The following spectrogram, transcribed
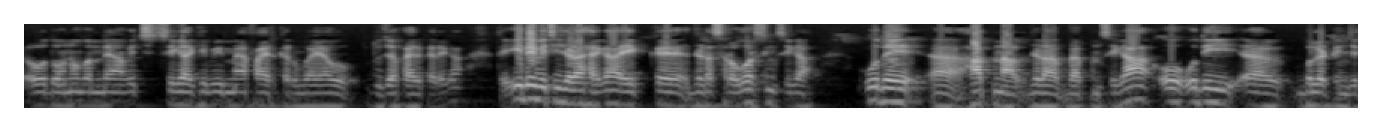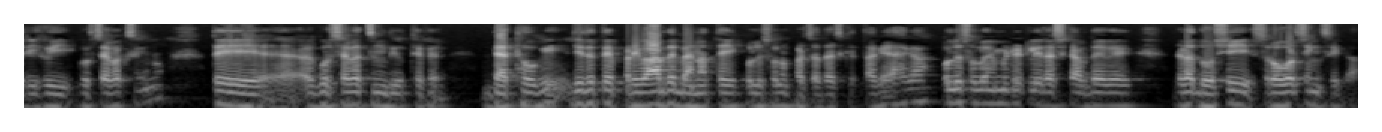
ਉਹ ਦੋਨੋਂ ਬੰਦਿਆਂ ਵਿੱਚ ਸੀਗਾ ਕਿ ਵੀ ਮੈਂ ਫਾਇਰ ਕਰੂੰਗਾ ਜਾਂ ਉਹ ਦੂਜਾ ਫਾਇਰ ਕਰੇਗਾ। ਤੇ ਇਹਦੇ ਵਿੱਚ ਹੀ ਜਿਹੜਾ ਹੈਗਾ ਇੱਕ ਜਿਹੜਾ ਸਰੋਵਰ ਸਿੰਘ ਸੀਗਾ ਉਹਦੇ ਹੱਥ ਨਾਲ ਜਿਹੜਾ ਵੈਪਨ ਸੀਗਾ ਉਹ ਉਹਦੀ ਬੁਲਟ ਇੰਜਰੀ ਹੋਈ ਗੁਰਸੇਵਕ ਸਿੰਘ ਨੂੰ ਤੇ ਗੁਰਸੇਵਕ ਸਿੰਘ ਦੀ ਉੱਥੇ ਫਿਰ ਡੈਥ ਹੋ ਗਈ ਜਿਹਦੇ ਤੇ ਪਰਿਵਾਰ ਦੇ ਬਿਆਨਾਂ ਤੇ ਪੁਲਿਸ ਵੱਲੋਂ ਪਰਚਾ ਦਰਜ ਕੀਤਾ ਗਿਆ ਹੈਗਾ। ਪੁਲਿਸ ਵੱਲੋਂ ਇਮੀਡੀਏਟਲੀ ਰਸ਼ ਕਰਦੇ ਹੋਏ ਜਿਹੜਾ ਦੋਸ਼ੀ ਸਰੋਵਰ ਸਿੰਘ ਸੀਗਾ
